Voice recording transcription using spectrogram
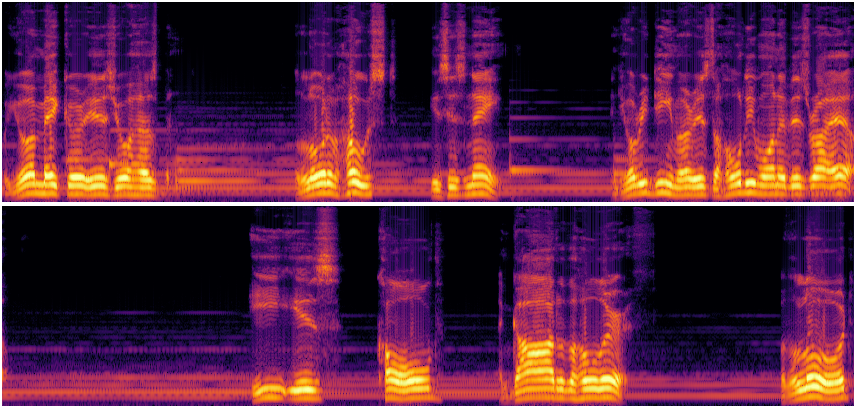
For your Maker is your husband, the Lord of hosts is his name, and your Redeemer is the Holy One of Israel. He is called the God of the whole earth. For the Lord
